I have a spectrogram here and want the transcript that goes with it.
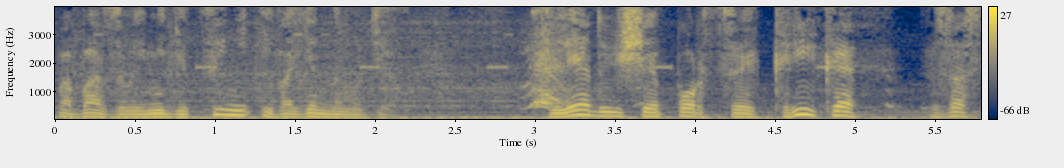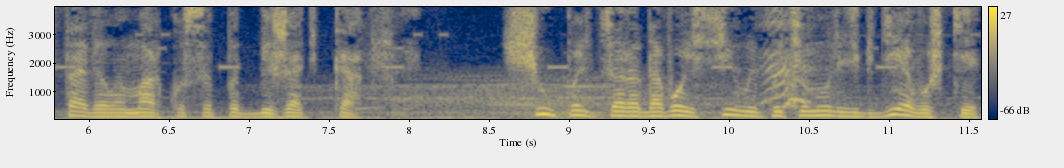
по базовой медицине и военному делу. Следующая порция крика заставила Маркуса подбежать к капсуле. Щупальца родовой силы потянулись к девушке.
